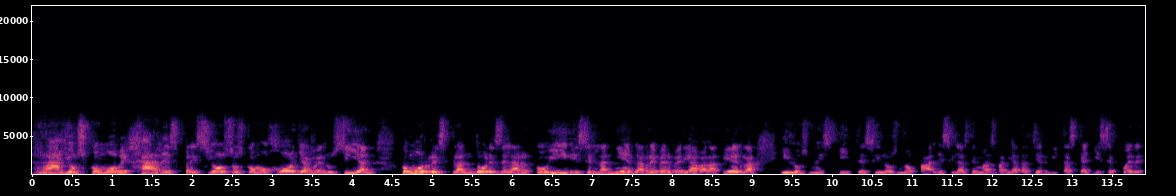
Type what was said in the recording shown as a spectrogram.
Rayos como de jades preciosos, como joyas relucían, como resplandores del arco iris en la niebla reverberaba la tierra, y los mezquites y los nopales y las demás variadas hierbitas que allí se puede,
